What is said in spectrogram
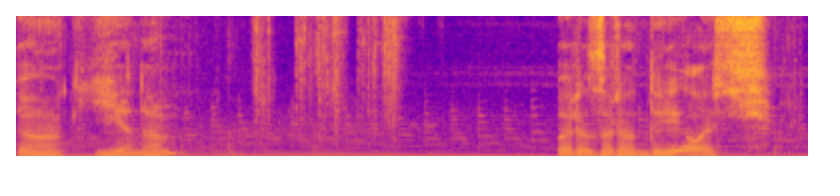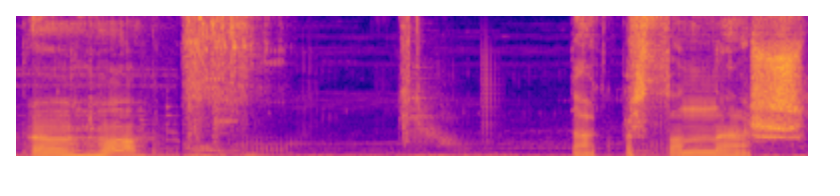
Так, є, да? Перезарядилась. Ага. Так, персонаж.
